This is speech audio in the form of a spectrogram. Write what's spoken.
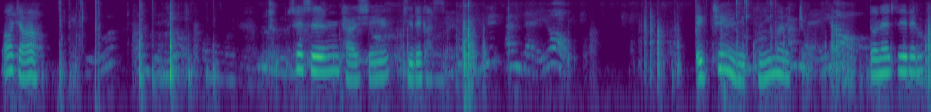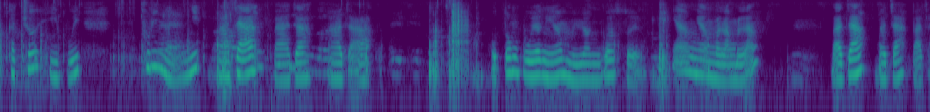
맞아. 두- 셋은 다시 길에 갔어요. 액체 유니콘이 말했죠. 너네들은 피카츄, 이브이, 아니니? 맞아, 맞아, 맞아. 어떤 고양이와 물랑이가 왔어요. 냥냥 말랑말랑. 맞아, 맞아, 맞아.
